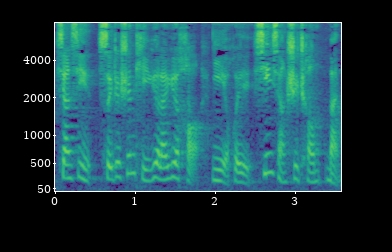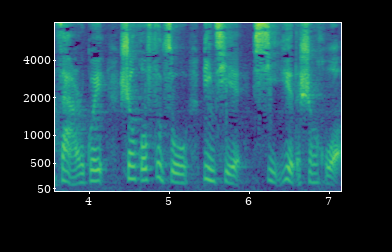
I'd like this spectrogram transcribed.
相信随着身体越来越好，你也会心想事成，满载而归，生活富足，并且喜悦的生活。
